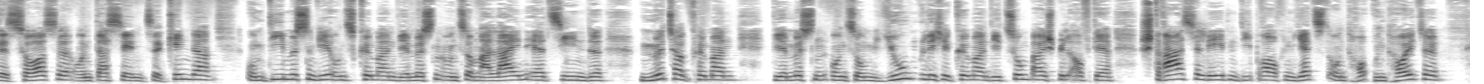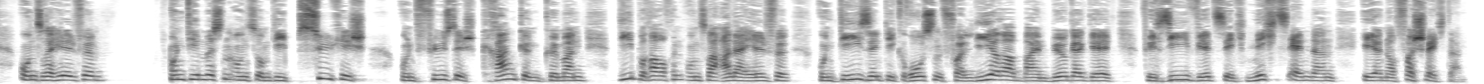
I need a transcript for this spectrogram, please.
Ressource und das sind äh, Kinder. Um die müssen wir uns kümmern. Wir müssen uns um alleinerziehende Mütter kümmern. Wir müssen uns um Jugendliche kümmern, die zum Beispiel auf der Straße leben. Die brauchen jetzt und, und heute unsere Hilfe. Und wir müssen uns um die psychisch und physisch Kranken kümmern, die brauchen unsere aller Hilfe und die sind die großen Verlierer beim Bürgergeld. Für sie wird sich nichts ändern, eher noch verschlechtern.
